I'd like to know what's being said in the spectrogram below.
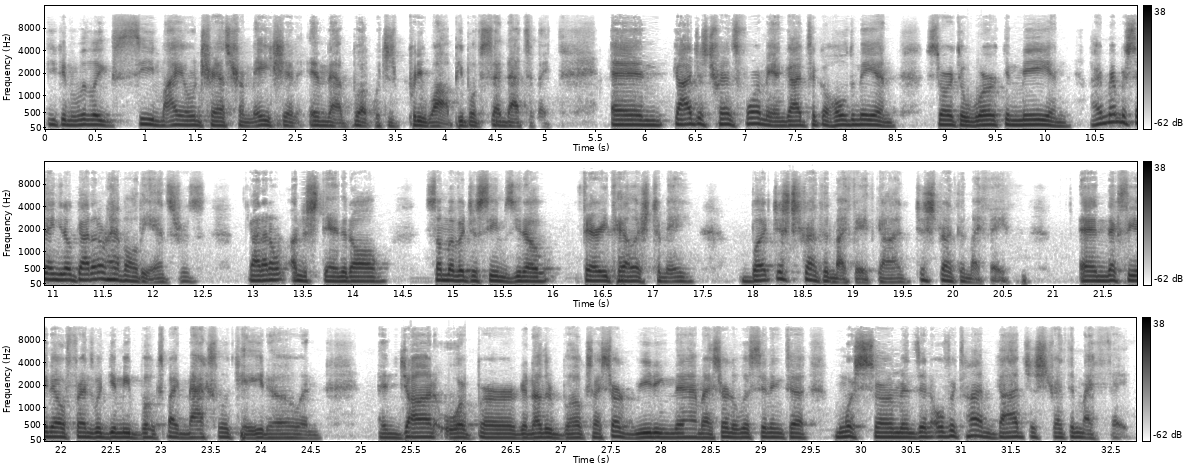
You can literally see my own transformation in that book, which is pretty wild. People have said that to me and God just transformed me and God took a hold of me and started to work in me. And I remember saying, you know, God, I don't have all the answers. God, I don't understand it all. Some of it just seems, you know, fairy tale-ish to me, but just strengthen my faith, God. Just strengthen my faith. And next thing you know, friends would give me books by Max Lucado and and John Ortberg and other books. I started reading them. I started listening to more sermons. And over time, God just strengthened my faith.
